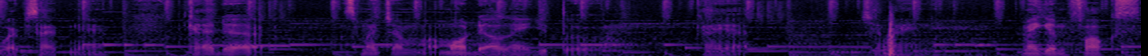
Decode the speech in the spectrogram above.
websitenya. Kayak ada semacam modelnya gitu. Kayak siapa ini? Megan Fox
